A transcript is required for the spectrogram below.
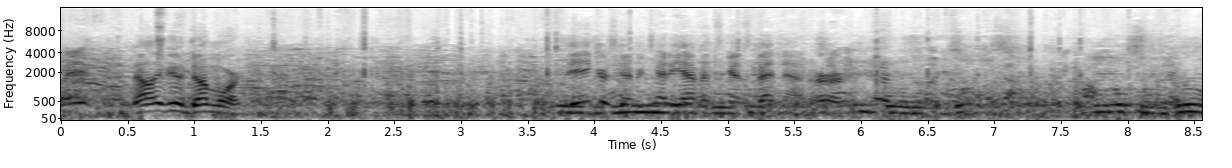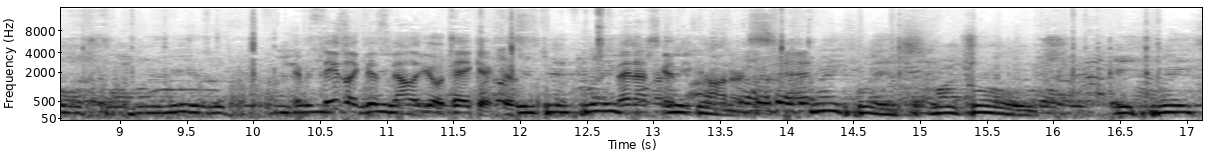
Wait. Valley View and Dunmore. The anchor's gonna be Teddy Evans against Bednat. Or Finals for the girls, 1200 meter. if it stays like this, Valley View will take it. Cause In 10th place, Then that's gonna be Lakers. Connors. Ninth place, Montrose. Eighth place,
